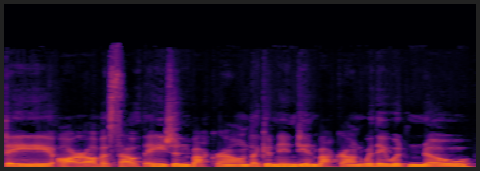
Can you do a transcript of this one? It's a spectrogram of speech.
they are of a South Asian background, like an Indian background, where they would know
